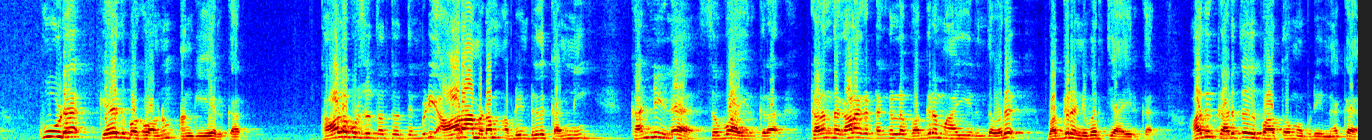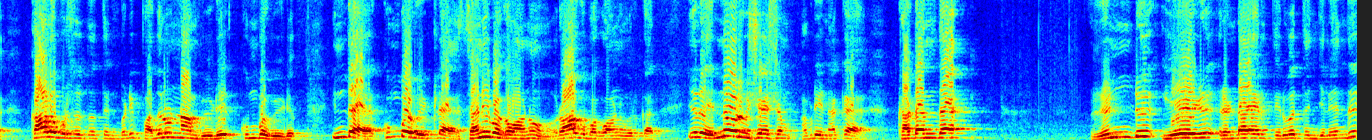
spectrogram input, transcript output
கூட கேது பகவானும் அங்கேயே இருக்கார். காலபுருஷ தத்துவத்தின்படி ஆறாம் இடம் அப்படின்றது கன்னி. கன்னியில் செவ்வாய் இருக்கிறார். கடந்த காலகட்டங்களில் வக்ரம் ஆகியிருந்தவர் வக்ர நிவர்த்தி ஆகியிருக்கார் அதுக்கு அடுத்தது பார்த்தோம் அப்படின்னாக்க காலபுருஷத்தின்படி பதினொன்றாம் வீடு கும்ப வீடு. இந்த கும்ப வீட்டில் சனி பகவானும் ராகு பகவானும் இருக்கார். இதில் என்ன ஒரு விசேஷம் அப்படின்னாக்க கடந்த ரெண்டு ஏழு ரெண்டாயிரத்தி இருபத்தஞ்சிலேருந்து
